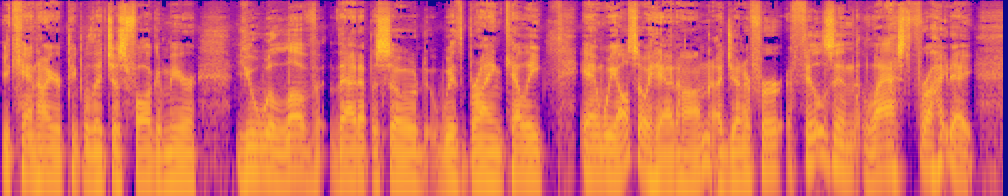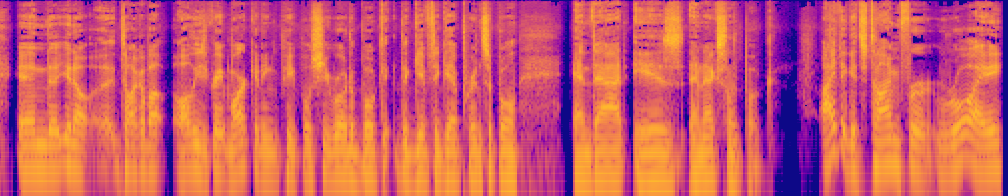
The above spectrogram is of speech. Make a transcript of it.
You can't hire people that just fog a mirror. You will love that episode with Brian Kelly. And we also had on a Jennifer Filzen last Friday and, uh, you know, uh, talk about all these great marketing people. She wrote a book, The Give to Get Principle, and that is an excellent book. I think it's time for Roy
